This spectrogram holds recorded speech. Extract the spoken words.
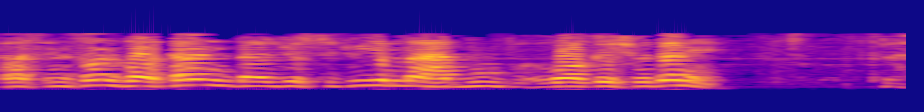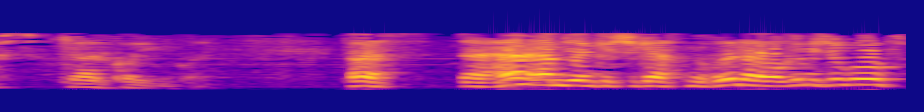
پس انسان ذاتا در جستجوی محبوب واقع شدنه که هر کاری می‌کنه. پس در هر امری که شکست می‌خوره در واقع میشه گفت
